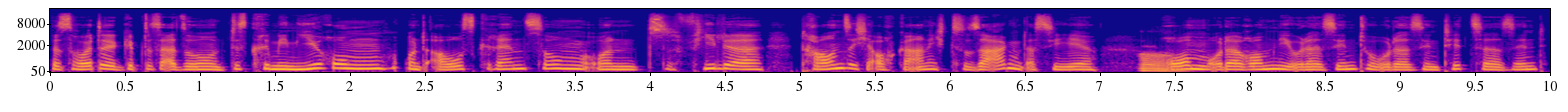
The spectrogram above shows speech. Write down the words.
Bis heute gibt es also Diskriminierung und Ausgrenzung und viele trauen sich auch gar nicht zu sagen, dass sie oh. Rom oder Romni oder Sinto oder Sintitzer sind.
